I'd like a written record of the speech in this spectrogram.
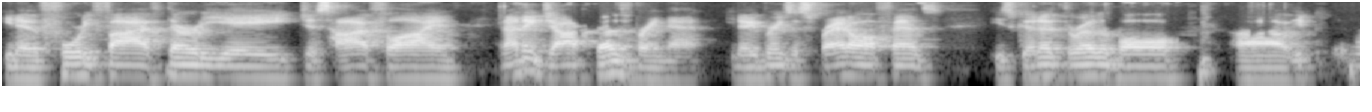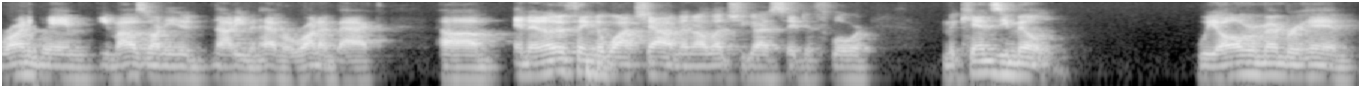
you know, 45, 38, just high flying. And I think Josh does bring that. You know, he brings a spread offense. He's going to throw the ball. Uh, running game, you might as well not even have a running back. Um, and another thing to watch out, and then I'll let you guys say the floor. McKenzie Milton. We all remember him.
